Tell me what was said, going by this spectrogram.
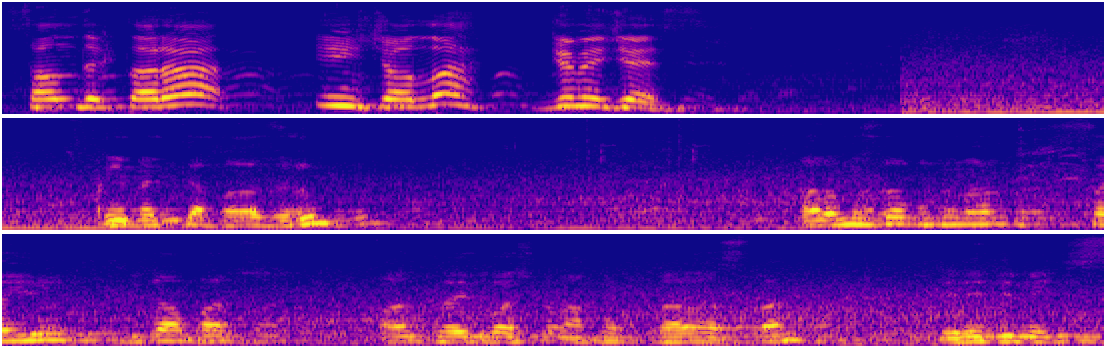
sandıklara inşallah gömeceğiz. Kıymetli hazırım. Aramızda bulunan Sayın Hüdapar Ankara İl Başkanı Ahmet Karaaslan, Belediye Meclis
